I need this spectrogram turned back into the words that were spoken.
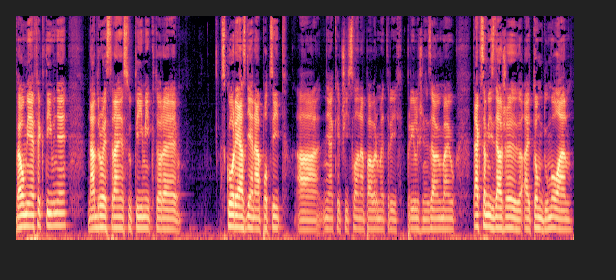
veľmi efektívne. Na druhej strane sú týmy, ktoré skôr jazdia na pocit a nejaké čísla na powermetri ich príliš nezaujímajú. Tak sa mi zdá, že aj Tom Dumoulin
